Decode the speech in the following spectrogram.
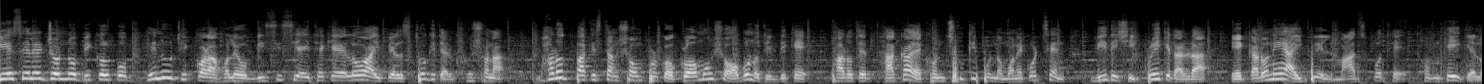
পিএসএল এর জন্য বিকল্প ভেন্যু ঠিক করা হলেও বিসিসিআই থেকে এলো আইপিএল স্থগিতের ঘোষণা। ভারত পাকিস্তান সম্পর্ক ক্রমশ অবনতির দিকে। ভারতের থাকা এখন ঝুঁকিপূর্ণ মনে করছেন বিদেশি ক্রিকেটাররা। এ কারণে আইপিএল মাঝপথে থমকেই গেল।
